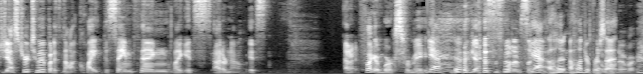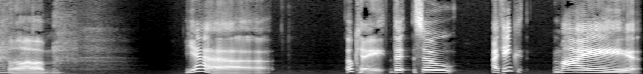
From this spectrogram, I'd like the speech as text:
gesture to it, but it's not quite the same thing. Like it's I don't know. It's I don't know. It fucking works for me. Yeah, no- I guess is what I'm saying. yeah a hundred percent Whatever. Um, yeah. Okay. The, so I think my.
